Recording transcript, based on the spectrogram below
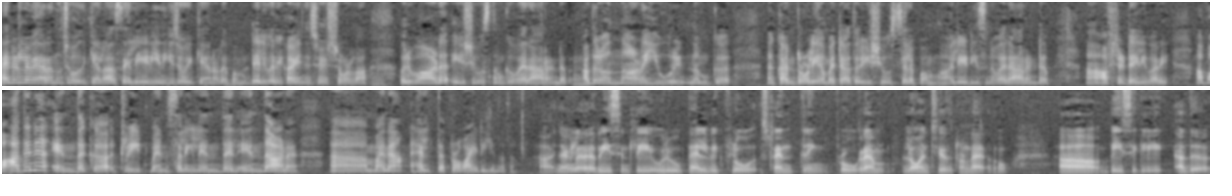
അതിന്റെ വേറെ ഒന്ന് ചോദിക്കാനുള്ള ആസ് ലേഡി എനിക്ക് ചോദിക്കാനുള്ള ഇപ്പം ഡെലിവറി കഴിഞ്ഞ ശേഷമുള്ള ഒരുപാട് ഇഷ്യൂസ് നമുക്ക് വരാറുണ്ട്. അതിലൊന്നാണ് യൂറിൻ നമുക്ക് കൺട്രോൾ ചെയ്യാൻ പറ്റാത്തൊരു ഇഷ്യൂസ് ചിലപ്പം ലേഡീസിന് വരാറുണ്ട് ആഫ്റ്റർ ഡെലിവറി അപ്പോൾ അതിന് എന്തൊക്കെ ട്രീറ്റ്മെന്റ്സ് അല്ലെങ്കിൽ എന്ത് എന്താണ് മന ഹെൽത്ത് പ്രൊവൈഡ് ചെയ്യുന്നത്? ഞങ്ങൾ റീസെന്റ്ലി ഒരു pelvic floor strengthening program launch ചെയ്തിട്ടുണ്ടായിരുന്നു. ബേസിക്കലി അത്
